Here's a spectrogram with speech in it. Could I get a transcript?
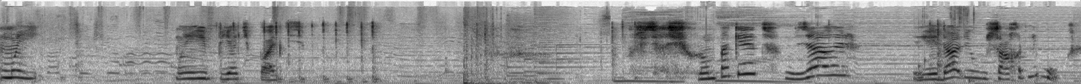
Мої, мої п'ять пальців. Взяли хромпакет, взяли і далі у сахарний бук.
